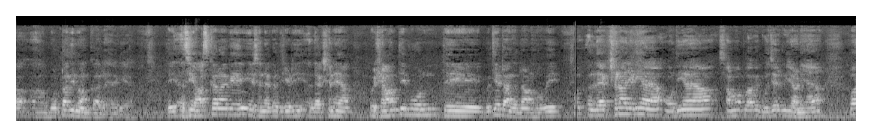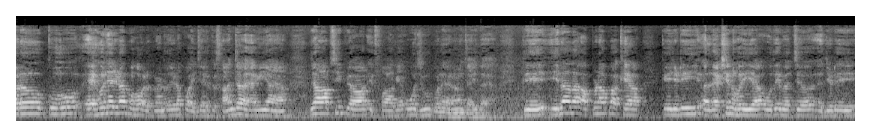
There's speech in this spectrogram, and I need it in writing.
ਵੋਟਾਂ ਦੀ ਮੰਗ ਕਰ ਰਹੇ ਹੈਗੇ ਆ। ਤੇ ਅਸੀਂ ਆਸ ਕਰਾਂਗੇ ਇਸ ਨਗਰ ਦੀ ਜਿਹੜੀ ਇਲੈਕਸ਼ਨ ਆ, ਉਹ ਸ਼ਾਂਤੀਪੂਰਨ ਤੇ ਵਧੀਆ ਢੰਗ ਨਾਲ ਹੋਵੇ। ਇਲੈਕਸ਼ਨਾਂ ਜਿਹੜੀਆਂ ਆ, ਆਉਂਦੀਆਂ ਆ, ਸਮਾਂ ਪਾ ਕੇ ਗੁਜ਼ਰ ਵੀ ਜਾਣੀਆਂ ਆ, ਪਰ ਕੋ ਇਹੋ ਜਿਹਾ ਜਿਹੜਾ ਮਾਹੌਲ, ਪਿੰਡ ਦਾ ਜਿਹੜਾ ਭਾਈਚਾਰਕ ਸਾਂਝਾ ਹੈਗੀਆਂ ਆ ਜਾਂ ਆਪਸੀ ਪਿਆਰ, ਇਤਫਾਕ ਹੈ ਉਹ ਜ਼ਰੂਰ ਬਣਿਆ ਰਹਿਣਾ ਚਾਹੀਦਾ ਆ। ਤੇ ਇਹਨਾਂ ਦਾ ਆਪਣਾ ਪੱਖ ਆ ਕਿ ਜਿਹੜੀ ਇਲੈਕਸ਼ਨ ਹੋਈ ਆ, ਉਹਦੇ ਵਿੱਚ ਜਿਹੜੇ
